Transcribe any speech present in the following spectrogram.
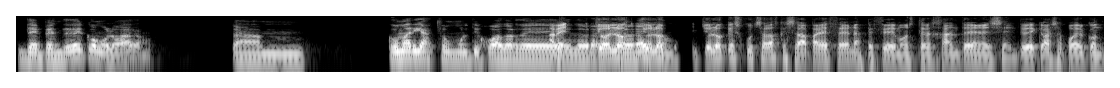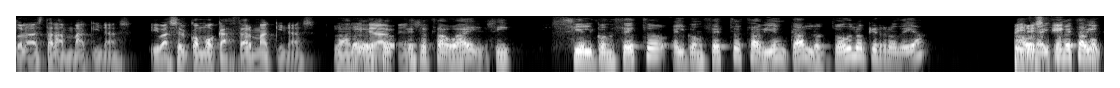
depende de cómo lo hagan. ¿Cómo harías tú un multijugador de, a ver, yo, lo, yo, lo, que he escuchado es que se va a parecer una especie de Monster Hunter en el sentido de que vas a poder controlar hasta las máquinas. Y va a ser como cazar máquinas. Claro, eso, está guay. Si, si el concepto, el concepto está bien, Carlos, todo lo que rodea. Pero es que, está bien.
